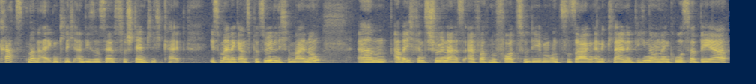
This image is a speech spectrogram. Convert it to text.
kratzt man eigentlich an dieser Selbstverständlichkeit, ist meine ganz persönliche Meinung. Ähm, aber ich finde es schöner, es einfach nur vorzuleben und zu sagen, eine kleine Biene und ein großer Bär.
